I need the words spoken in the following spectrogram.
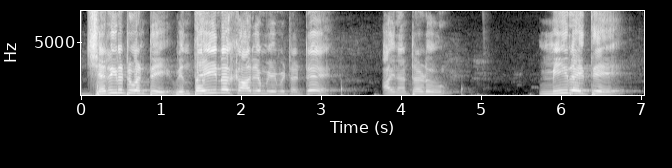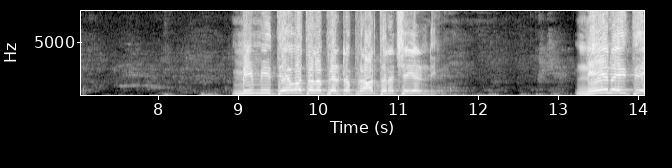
జరిగినటువంటి వింతైన కార్యం ఏమిటంటే ఆయన అంటాడు మీరైతే మీ మీ దేవతల పేరిట ప్రార్థన చేయండి. నేనైతే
